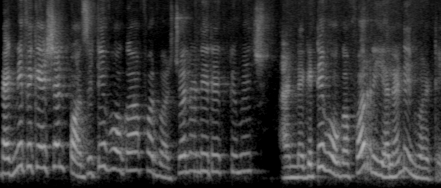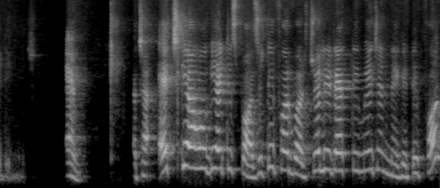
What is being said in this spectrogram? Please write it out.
मैग्निफिकेशन पॉजिटिव होगा for virtual and direct image and negative होगा for real and inverted image m अच्छा एच क्या हो गया? It is positive for virtual erect image and negative for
